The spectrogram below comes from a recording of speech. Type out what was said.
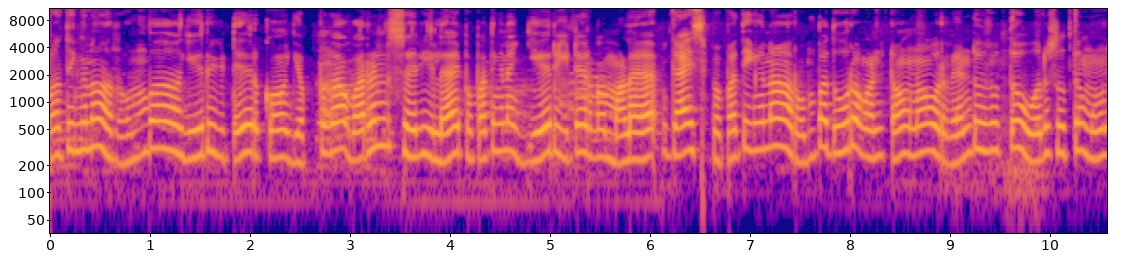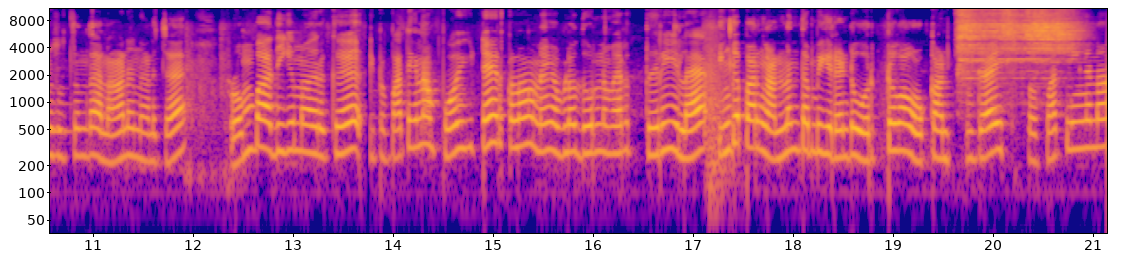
பார்த்தீங்கன்னா ரொம்ப ஏறிக்கிட்டே இருக்கும். எப்போ தான் வரும்னு சரியில்லை இப்போ பார்த்தீங்கன்னா ஏறிக்கிட்டே இருக்கும் மலை. கைஸ் இப்போ பார்த்தீங்கன்னா ரொம்ப தூரம் வந்துட்டோம். இன்னும் ஒரு ரெண்டு சுற்று ஒரு சுற்று மூணு சுற்று தான் நானும் நினச்சேன். ரொம்ப அதிகமாக இருக்குது இப்போ பார்த்தீங்கன்னா போய்கிட்டே இருக்கலாம். ஆனால் எவ்வளோ தூரம்னு வேறு தெரியல. இங்கே பாருங்கள் அண்ணன் தம்பி ரெண்டு ஒட்டுவா உட்காந்து கைஸ் இப்போ பார்த்தீங்கன்னா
